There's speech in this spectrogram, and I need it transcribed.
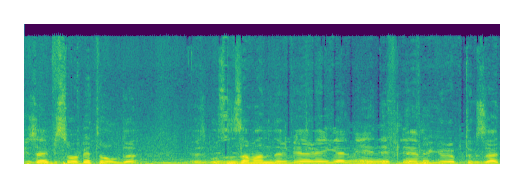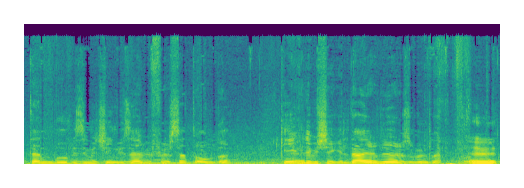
güzel bir sohbet oldu. Uzun zamandır bir araya gelmeyi hedefleyen bir gruptuk zaten. Bu bizim için güzel bir fırsat oldu. Keyifli bir şekilde ayrılıyoruz burada. Evet.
